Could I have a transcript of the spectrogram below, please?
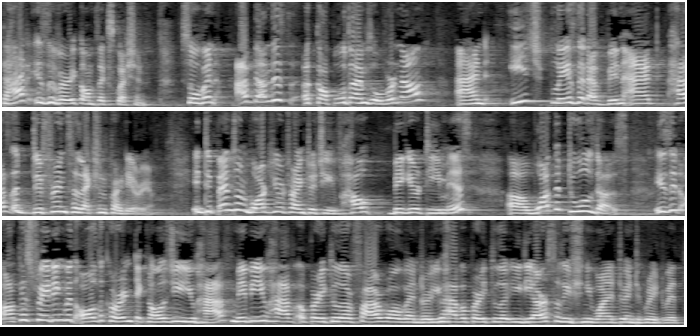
That is a very complex question. So, when I've done this a couple of times over now, and each place that I've been at has a different selection criteria. It depends on what you're trying to achieve, how big your team is, uh, what the tool does. Is it orchestrating with all the current technology you have? Maybe you have a particular firewall vendor, you have a particular EDR solution you wanted to integrate with.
